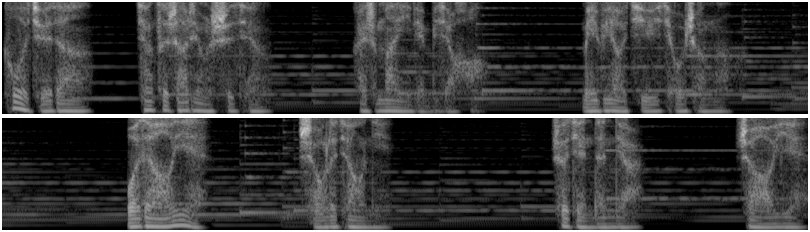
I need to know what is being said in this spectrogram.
可我觉得，像自杀这种事情，还是慢一点比较好，没必要急于求成啊。我在熬夜，熟了叫你。说简单点儿，是熬夜。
